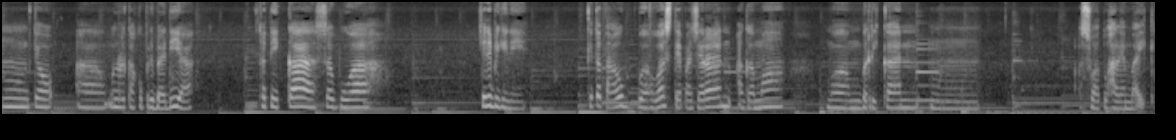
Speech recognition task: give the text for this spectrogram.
hmm, teo, uh, menurut aku pribadi ya ketika sebuah jadi begini kita tahu bahwa setiap ajaran agama memberikan hmm, suatu hal yang baik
